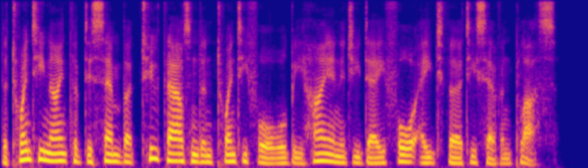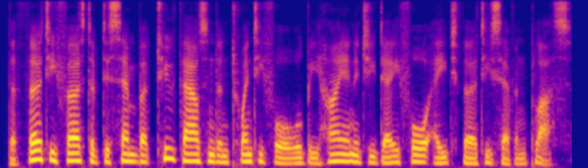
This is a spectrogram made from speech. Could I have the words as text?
The 29th of December 2024 will be High Energy Day for age 37 plus. The 31st of December 2024 will be High Energy Day for age 37 plus.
